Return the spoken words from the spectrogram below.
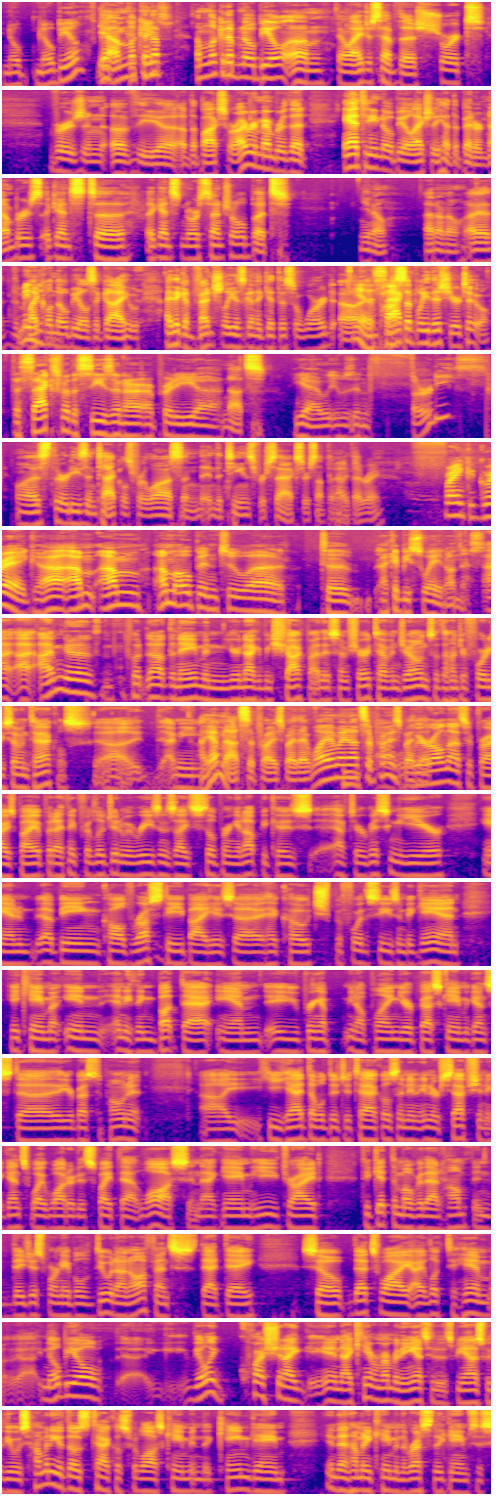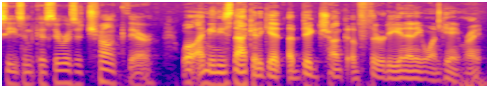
no, Nobile. Yeah, I'm looking case? up. I'm looking up Nobile. Um, you know, I just have the short version of the uh, of the box score. I remember that Anthony Nobile actually had the better numbers against uh, against North Central, but you know. I don't know. I, mean, Michael Nobile is a guy who I think eventually is going to get this award, uh, Yeah, and sack- possibly this year too. The sacks for the season are, are pretty. Uh, Nuts. yeah, it was in the 30s. Well, it's 30s in tackles for loss and in the teens for sacks or something like that, right? Frank Gregg. Uh, I'm I'm I'm open to uh, to I could be swayed on this. I, I, I'm going to put out the name, and you're not going to be shocked by this, I'm sure. Tevin Jones with 147 tackles. Uh, I mean, I am not surprised by that. Why am I not surprised Uh, by we're that? all not surprised by it, but I think for legitimate reasons, I still bring it up because after missing a year and uh, being called rusty by his uh, head coach before the season began, he came in anything but that. And uh, you bring up, you know, playing your best game against uh, your best opponent. Uh, he had double digit tackles and an interception against Whitewater despite that loss in that game. He tried to get them over that hump, and they just weren't able to do it on offense that day. So that's why I look to him. Uh, uh, the only question I, and I can't remember the answer to this, to be honest with you, is how many of those tackles for loss came in the Kane game, and then how many came in the rest of the games this season? Because there was a chunk there. Well, I mean, he's not going to get a big chunk of 30 in any one game, right?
